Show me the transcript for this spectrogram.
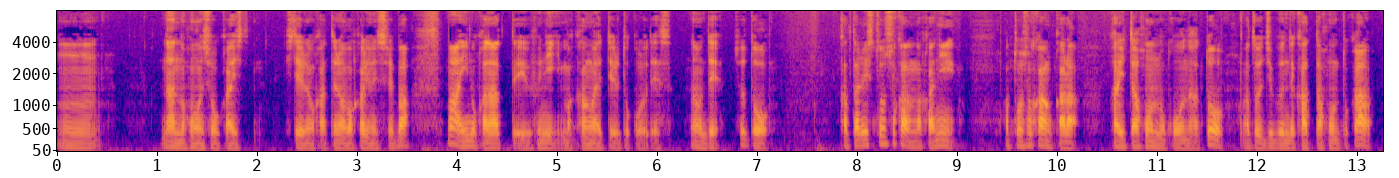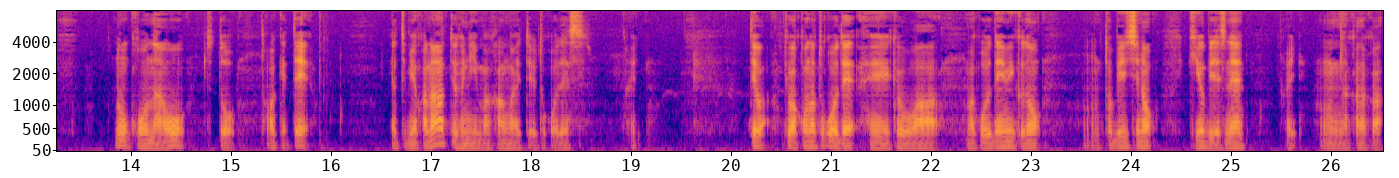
うん、何の本を紹介してるのかっていうのが分かるようにすれば、まあいいのかなっていうふうに今考えているところです。なので、ちょっと、カタリス図書館の中に、図書館から書いた本のコーナーと、あと自分で買った本とかのコーナーをちょっと分けてやってみようかなというふうに今考えているところです。はい。では、今日はこんなところで、えー、今日は、まあ、ゴールデンウィークの、うん、飛び石の金曜日ですね。はい。うん、なかなか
